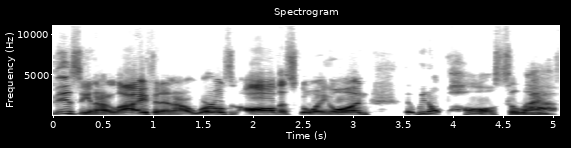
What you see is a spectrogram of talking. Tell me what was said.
busy in our life and in our worlds and all that's going on that we don't pause to laugh.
